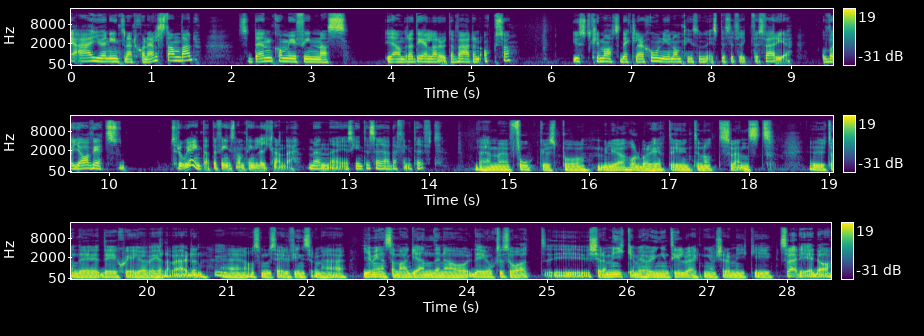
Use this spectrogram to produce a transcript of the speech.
är ju en internationell standard, så den kommer ju finnas i andra delar av världen också. Just klimatdeklaration är ju någonting som är specifikt för Sverige. Och vad jag vet så tror jag inte att det finns någonting liknande, men eh, jag ska inte säga definitivt det här med fokus på miljöhållbarhet är ju inte något svenskt, utan det, det sker ju över hela världen. Mm. Eh, och som du säger, det finns ju de här gemensamma agendorna och det är också så att i keramiken, vi har ju ingen tillverkning av keramik i Sverige idag,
